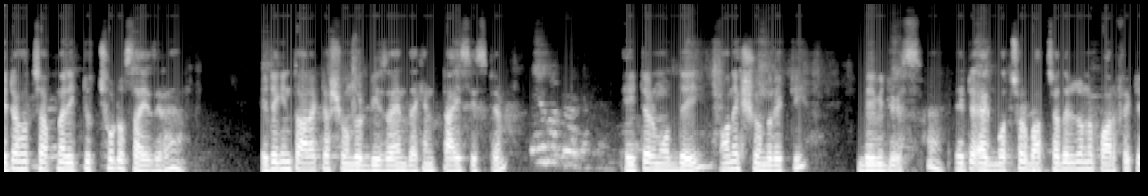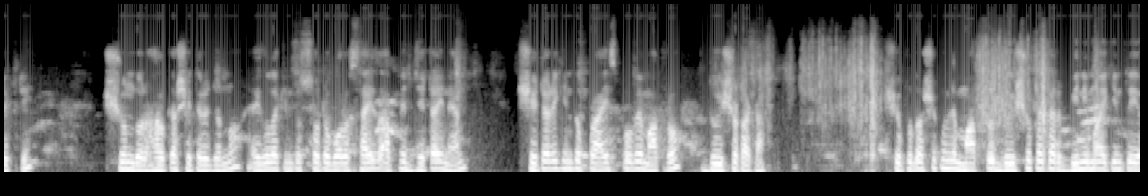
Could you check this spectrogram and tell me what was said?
এটা হচ্ছে আপনার একটু ছোট সাইজের হ্যাঁ? এটা কিন্তু আরেকটা সুন্দর ডিজাইন, দেখেন টাই সিস্টেম এইটার মধ্যেই অনেক সুন্দর একটি বেবি ড্রেস হ্যাঁ? এটা এক বছর বাচ্চাদের জন্য পারফেক্ট একটি সুন্দর হালকা শীতের জন্য। এগুলো কিন্তু ছোট বড় সাইজ আপনি যেটাই নেন, সেটারই কিন্তু প্রাইস পড়বে মাত্র দুইশো টাকা। সুপ্রদর্শক মিলে মাত্র দুইশো টাকার বিনিময়ে কিন্তু এই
